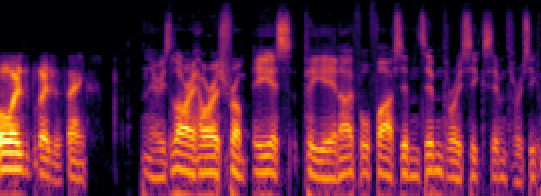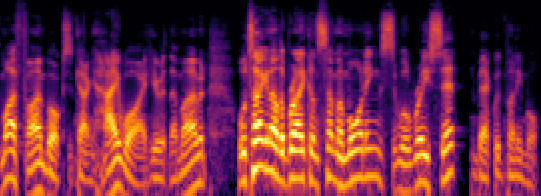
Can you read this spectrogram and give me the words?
Always a pleasure. Thanks. There is Laurie Horesh from ESPN 0457 My phone box is going haywire here at the moment. We'll take another break on summer mornings. We'll reset and back with plenty more.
